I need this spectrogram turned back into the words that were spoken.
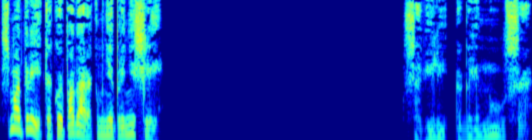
Смотри, какой подарок мне принесли. Савелий оглянулся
